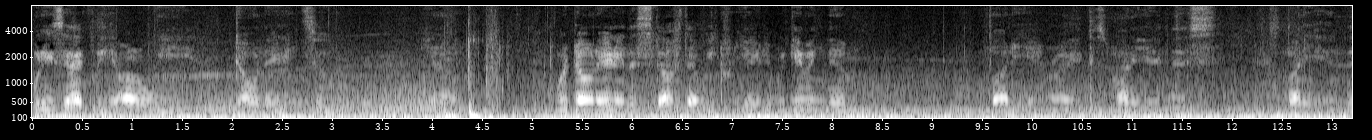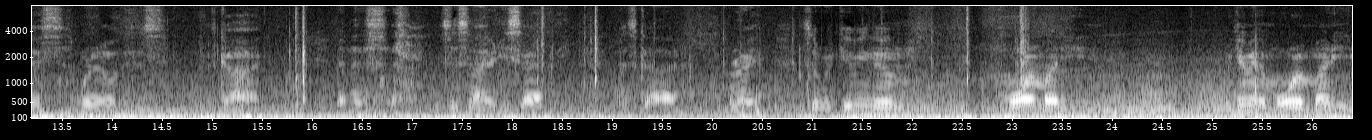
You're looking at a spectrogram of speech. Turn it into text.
What exactly are we donating to? You know, we're donating the stuff that we created. We're giving them money, right? Because money in this money in this world is, is God. And this society, sadly, is God. Right? So we're giving them more money. We're giving them more money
